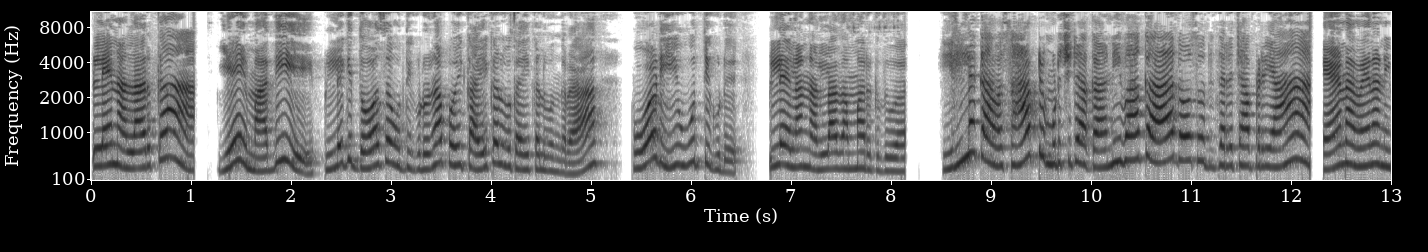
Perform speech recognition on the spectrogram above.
பிள்ளை நல்லா இருக்கா? ஏய் மதி பிள்ளைக்கு தோசை ஊத்தி கொடுனா போய் கை கழுவு கை கழுவுங்கிறா. போடி ஊத்தி கொடு. பிள்ளையெல்லாம் நல்லாதாம்மா இருக்குது இல்லக்கா அவ சாப்பிட்டு முடிச்சிட்டாக்கா. நீ வாக்கா தோசை ஊத்தி தர சாப்பிடுறியா? வேணாம் வேணா நீ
